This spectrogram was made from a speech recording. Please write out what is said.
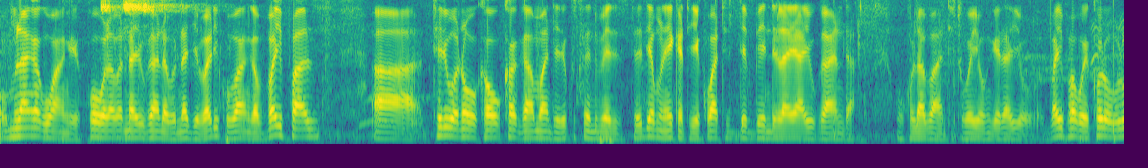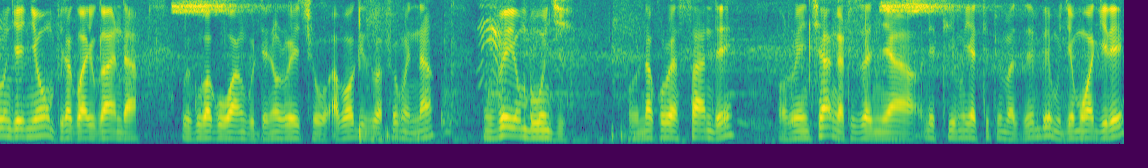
omulanga gwange kwowola bannayuganda bonna gye bali kubanga vipers uh, teri wanowokawoka gamba nti eri ku st. Mary stadium naye kati yekwatidde ebendera ya uganda okulaba nti tweyongerayo. Viper bwekola obulungi ennyo omupiira gwa uganda bwe guba guwangudde. N'olwekyo abawagizi baffe mwenna muveeyo mu bungi olunaku lwa sande olw'enkya nga tuzanya ne ttiimu ya tipi mazembe mujje muwagire.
